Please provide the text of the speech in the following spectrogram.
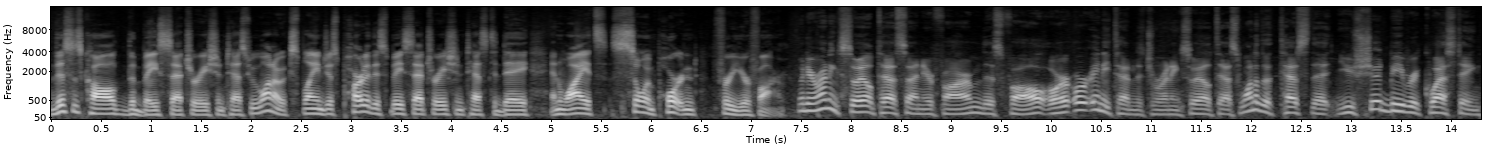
This is called the base saturation test. We want to explain just part of this base saturation test today and why it's so important for your farm. When you're running soil tests on your farm this fall or, or any time that you're running soil tests, one of the tests that you should be requesting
